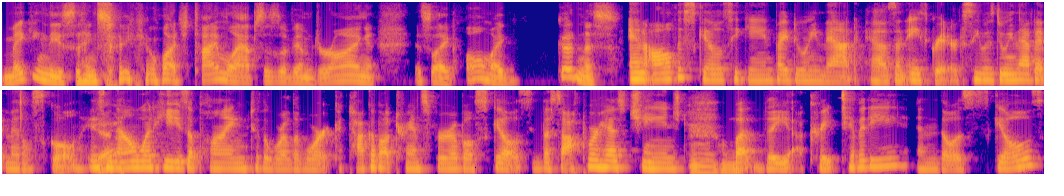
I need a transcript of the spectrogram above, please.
making these things so you can watch time lapses of him drawing. It's like, oh my Goodness. And all the skills he gained by doing that as an eighth grader, because he was doing that at middle school, is yeah. now what he's applying to the world of work. Talk about transferable skills. The software has changed, mm-hmm. but the creativity and those skills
